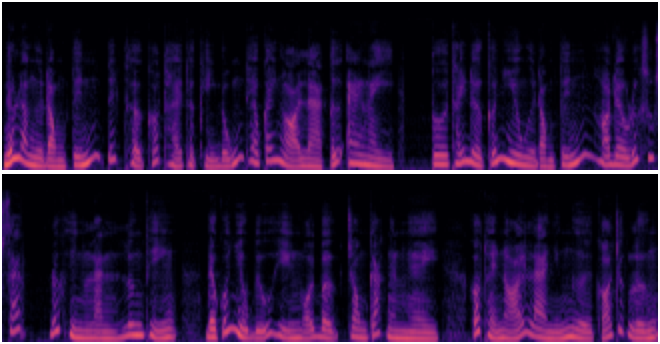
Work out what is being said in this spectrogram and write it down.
Nếu là người đồng tính, đích thực có thể thực hiện đúng theo cái gọi là tứ an này Tôi thấy được có nhiều người đồng tính, họ đều rất xuất sắc, rất hiền lành, lương thiện, đều có nhiều biểu hiện nổi bật trong các ngành nghề, có thể nói là những người có chất lượng.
